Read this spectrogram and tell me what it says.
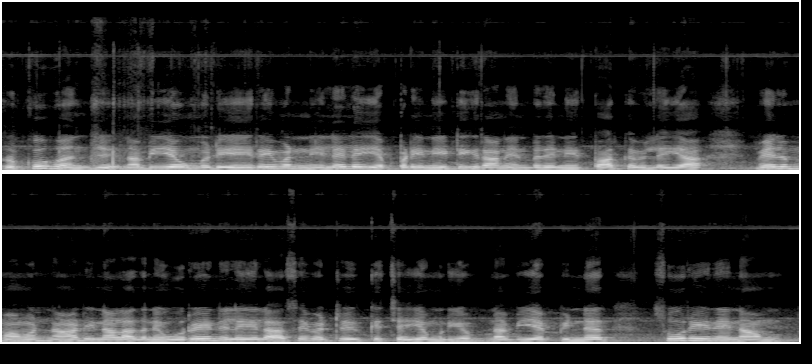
ருக்கு அஞ்சு. நபியே உம்முடைய இறைவன் நிழலை எப்படி நீட்டுகிறான் என்பதை நீர் பார்க்கவில்லையா? மேலும் அவன் நாடினால் அதனை ஒரே நிலையில் அசைவற்றிற்கு செய்ய முடியும். நபியே பின்னர் சூரியனை நாம்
